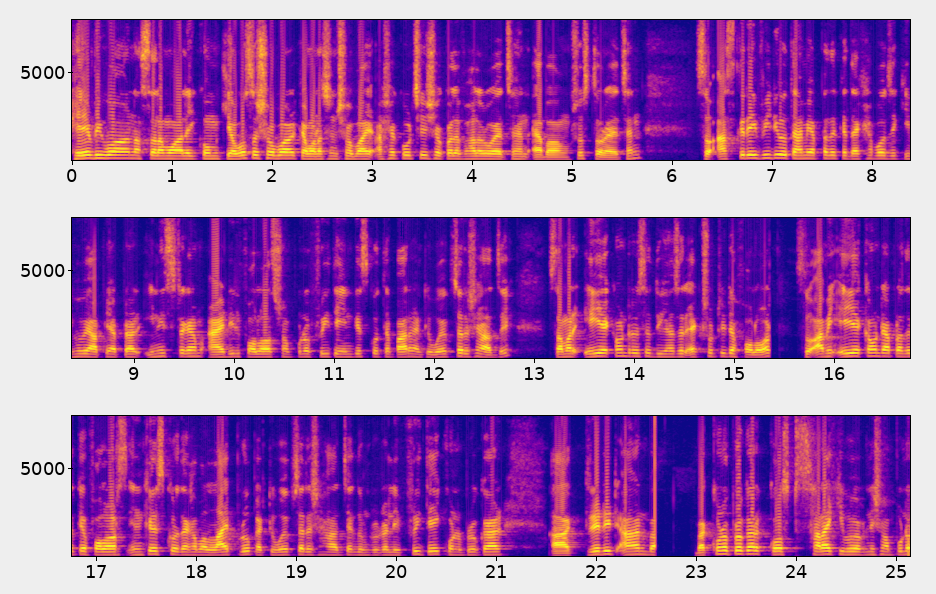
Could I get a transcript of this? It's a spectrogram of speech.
হে এভরিওয়ান আসসালামু আলাইকুম। কি অবস্থা সবার? কেমন আছেন সবাই? আশা করছি সকলে ভালো রয়েছেন এবং সুস্থ রয়েছেন। সো আজকের এই ভিডিওতে আমি আপনাদেরকে দেখাবো যে কীভাবে আপনি আপনার ইনস্টাগ্রাম আইডির ফলোয়ার সম্পূর্ণ ফ্রিতে ইনক্রিজ করতে পারেন একটি ওয়েবসাইটের সাহায্যে। সো আমার এই অ্যাকাউন্টে রয়েছে দুই হাজার একষট্টিটা ফলোয়ার সো আমি এই অ্যাকাউন্টে আপনাদেরকে ফলোয়ার্স ইনক্রিজ করে দেখাবো লাইভ প্রুফ একটি ওয়েবসাইটের সাহায্যে একদম টোটালি ফ্রিতে কোনো প্রকার ক্রেডিট আর্ন বা কোনো প্রকার কস্ট ছাড়াই কীভাবে আপনি সম্পূর্ণ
